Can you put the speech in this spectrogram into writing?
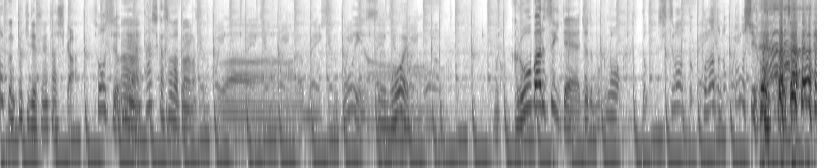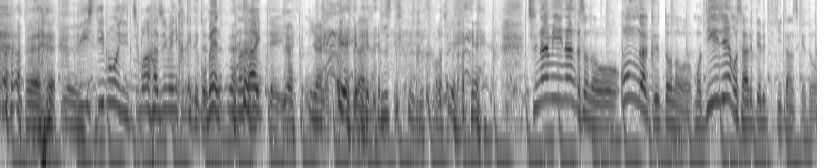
オークの時ですね確か、そうっすようんね、確かそうだと思います。うわーもうすごいなすごい。もうグローバルすぎてちょっと僕もど質問どこの後どどうしよう。えービースティーボーイズ一番初めにかけてごめんなさいっていやいやいや。思っいちなみになんかその音楽とのもう DJ もされてるって聞いたんですけど。で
